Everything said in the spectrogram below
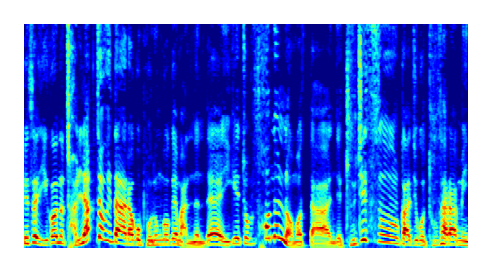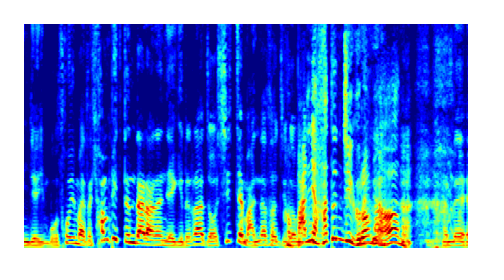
그래서 이거는 전략적이다라고 보는 거게 맞는데 이게 좀 선을 넘었다. 이제 주짓수 가지고 두 사람이 이제 뭐 소위 말해서 현피 뜬다라는 얘기를 하죠. 실제 만나서 지금 빨리 하든지 그러면 근데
